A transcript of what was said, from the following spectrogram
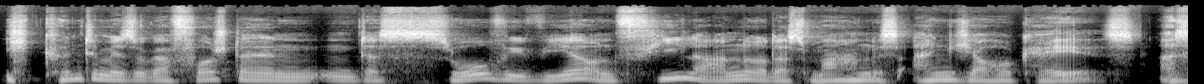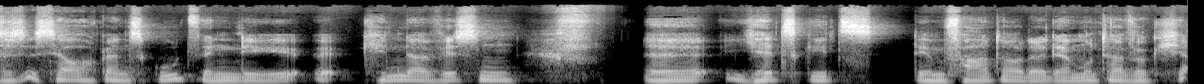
ich könnte mir sogar vorstellen, dass so wie wir und viele andere das machen, es eigentlich auch okay ist. Also es ist ja auch ganz gut, wenn die äh, Kinder wissen, äh, jetzt geht's dem Vater oder der Mutter wirklich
